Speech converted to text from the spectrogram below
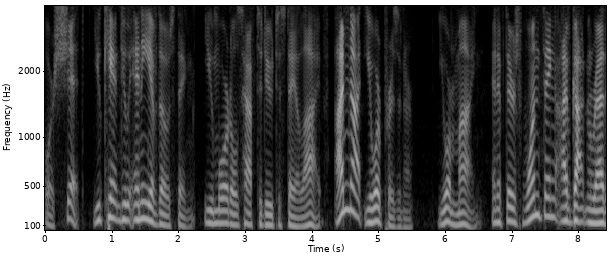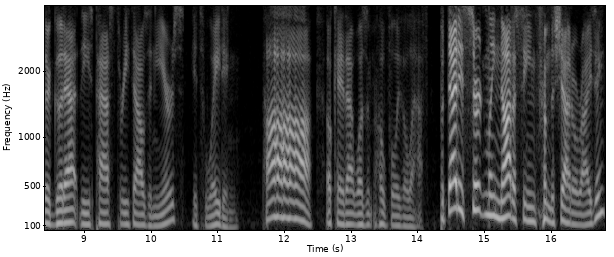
or shit. You can't do any of those things you mortals have to do to stay alive. I'm not your prisoner. You're mine. And if there's one thing I've gotten rather good at these past 3,000 years, it's waiting. Ha ha ha. Okay, that wasn't hopefully the laugh. But that is certainly not a scene from The Shadow Rising,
